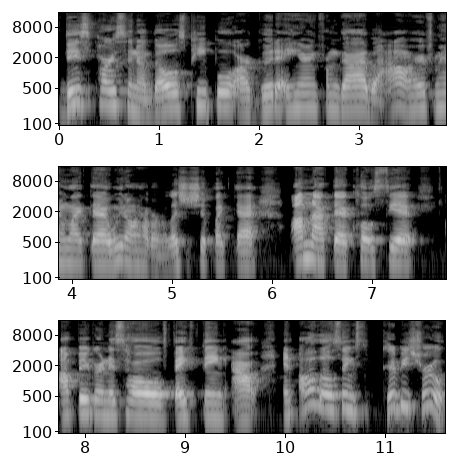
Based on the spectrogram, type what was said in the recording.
this person or those people are good at hearing from God, but I don't hear from him like that. We don't have a relationship like that. I'm not that close yet. I'm figuring this whole faith thing out. And all those things could be true.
